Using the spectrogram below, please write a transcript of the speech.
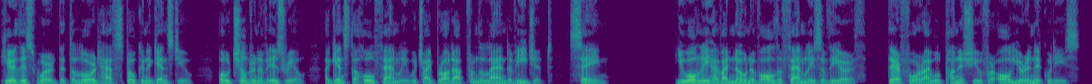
Hear this word that the Lord hath spoken against you, O children of Israel, against the whole family which I brought up from the land of Egypt, saying, You only have I known of all the families of the earth, therefore I will punish you for all your iniquities.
